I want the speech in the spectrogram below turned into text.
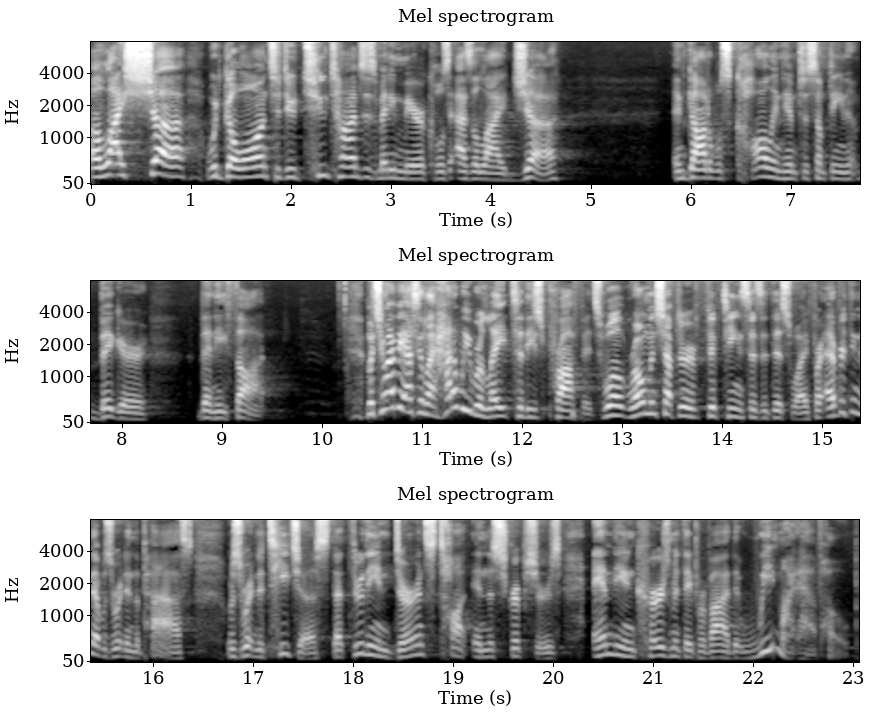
Elisha would go on to do two times as many miracles as Elijah, and God was calling him to something bigger than he thought. But you might be asking, like, how do we relate to these prophets? Well, Romans chapter 15 says it this way For everything that was written in the past was written to teach us that through the endurance taught in the scriptures and the encouragement they provide, that we might have hope.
